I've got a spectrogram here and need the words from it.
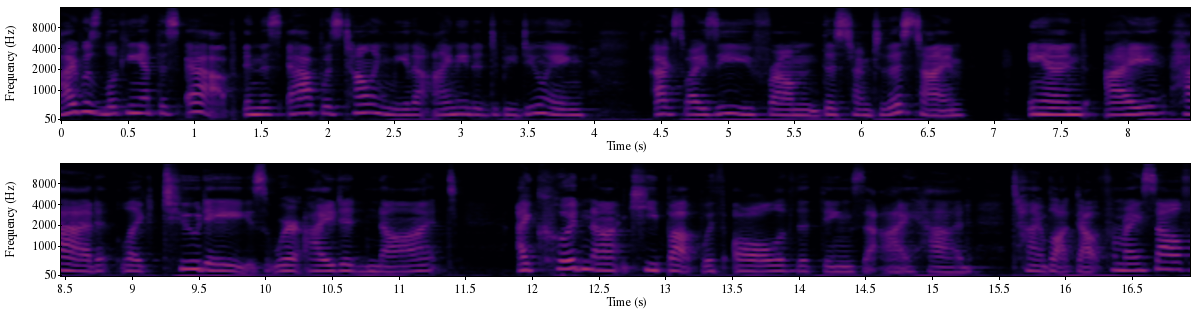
i was looking at this app and this app was telling me that i needed to be doing xyz from this time to this time and I had like two days where I did not, I could not keep up with all of the things that I had time blocked out for myself.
